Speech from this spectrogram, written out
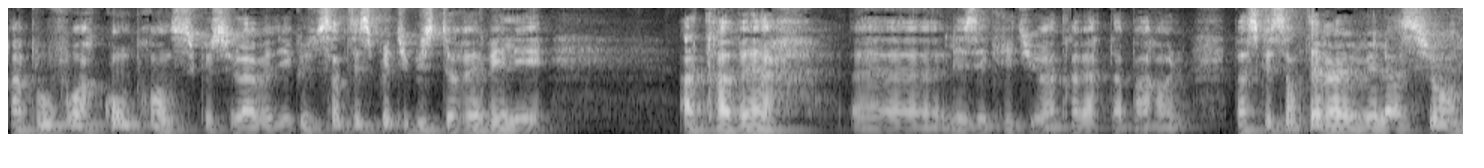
à pouvoir comprendre ce que cela veut dire. Que le Saint-Esprit, tu puisses te révéler à travers euh, les Écritures, à travers ta parole. Parce que sans tes révélations,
